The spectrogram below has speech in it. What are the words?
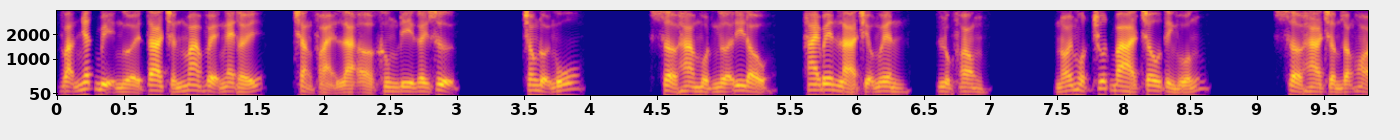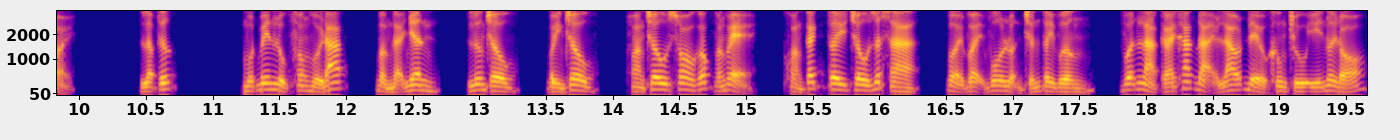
vạn nhất bị người ta chấn ma vệ nghe thấy, chẳng phải là ở không đi gây sự. Trong đội ngũ, sở hà một ngựa đi đầu, hai bên là triệu nguyên, lục phong. Nói một chút bà châu tình huống. Sở hà trầm giọng hỏi. Lập tức, một bên lục phong hồi đáp, bẩm đại nhân, lương châu, bình châu, hoàng châu so góc vắng vẻ, khoảng cách tây châu rất xa bởi vậy vô luận trấn tây vương, vẫn là cái khác đại lão đều không chú ý nơi đó.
